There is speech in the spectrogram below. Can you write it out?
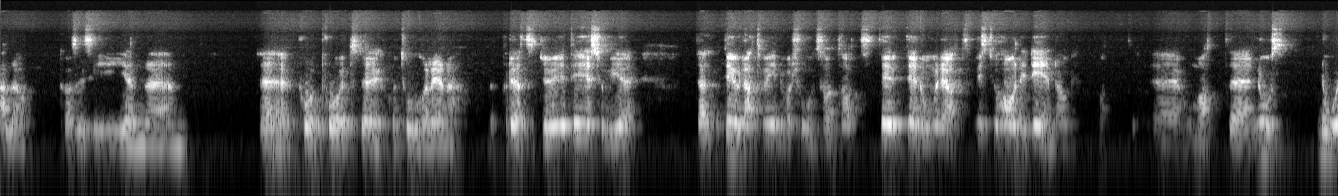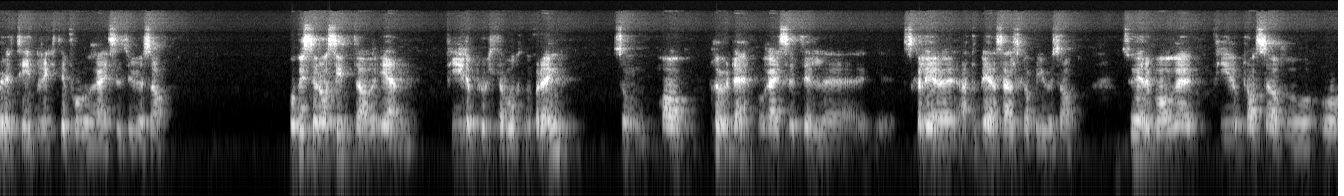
eller hva skal jeg si, en, på, på, et kontor alene. Fordi du, det er så mye det, det, er jo dette med innovasjon. Det, det, er noe med det at Hvis du har en idé en dag om at nå, nå er det tiden riktig for å reise til USA, og hvis det da sitter en fire pulter bortenfor deg som har prøvd det, å reise til skalere, etablere selskap i USA, så er det bare fire plasser å, å,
